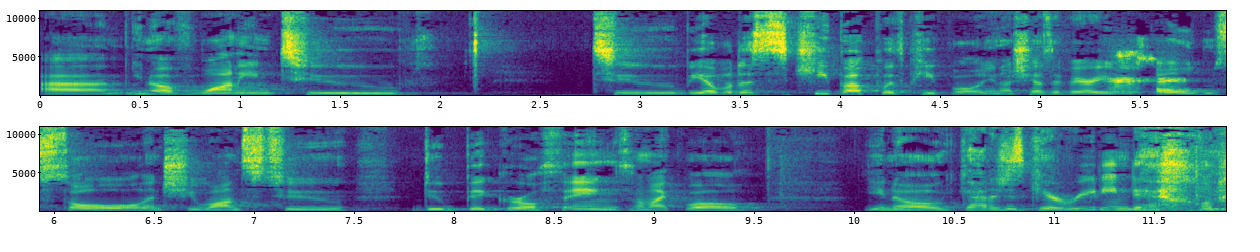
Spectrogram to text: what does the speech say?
um, you know, of wanting to to be able to keep up with people. You know, she has a very mm-hmm. old soul, and she wants to do big girl things. And I'm like, well, you know, you got to just get reading down.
